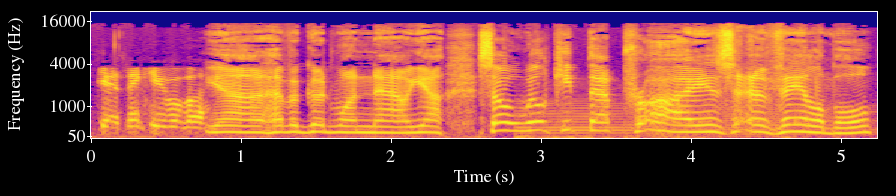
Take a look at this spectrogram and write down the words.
Okay, thank you. Bye-bye. Yeah, have a good one now. Yeah. So we'll keep that prize available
